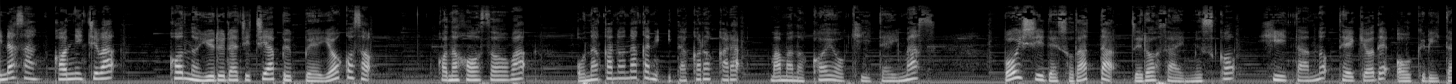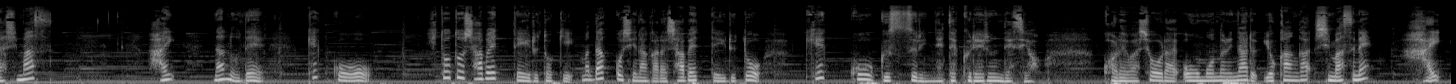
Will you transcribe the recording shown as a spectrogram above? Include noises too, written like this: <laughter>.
皆さん、こんにちは。今のゆるラジチアプップへようこそ。この放送は、お腹の中にいた頃からママの声を聞いています。ボイシーで育った0歳息子、ヒータンの提供でお送りいたします。はい。なので、結構、人と喋っている時、まあ、抱っこしながら喋っていると、結構ぐっすり寝てくれるんですよ。これは将来大物になる予感がしますね。はい。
